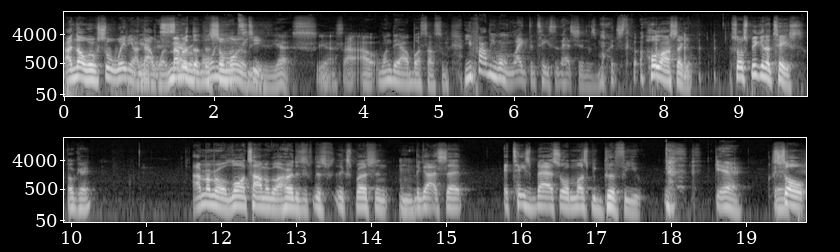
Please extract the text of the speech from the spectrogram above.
I know we're still waiting on Yeah, that one. Remember the, the ceremonial tea. Yes, yes. I, I, one day I'll bust out some. You probably won't like the taste of that shit as much though. Hold on a second. So speaking of taste, Okay. I remember a long time ago I heard this this expression. Mm. The guy said, "It tastes bad, so it must be good for you." Yeah. So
